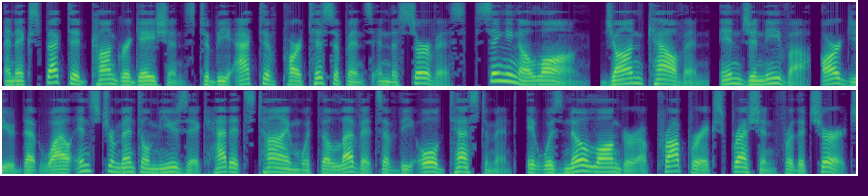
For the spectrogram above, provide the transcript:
and expected congregations to be active participants in the service, singing along. John Calvin, in Geneva, argued that while instrumental music had its time with the Levites of the Old Testament, it was no longer a proper expression for the Church.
